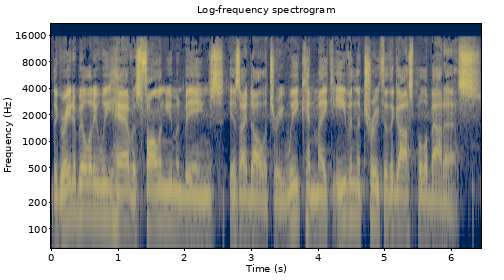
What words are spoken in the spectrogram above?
The great ability we have as fallen human beings is idolatry. We can make even the truth of the gospel about us.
